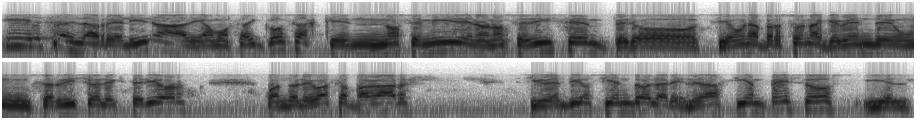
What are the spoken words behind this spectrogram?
Y esa es la realidad, digamos, hay cosas que no se miden o no se dicen, pero si a una persona que vende un servicio al exterior, cuando le vas a pagar si vendió 100 dólares le da 100 pesos y el,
